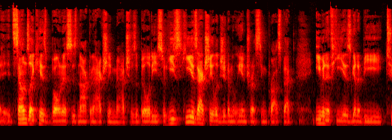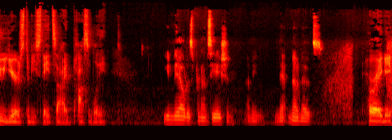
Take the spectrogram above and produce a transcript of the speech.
it sounds like his bonus is not going to actually match his ability. So he's he is actually a legitimately interesting prospect, even if he is going to be two years to be stateside, possibly. You nailed his pronunciation. I mean, no notes. Horegi.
